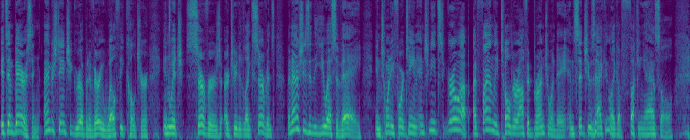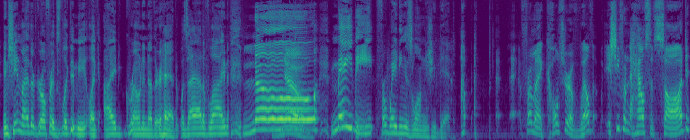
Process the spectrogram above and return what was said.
It's embarrassing. I understand she grew up in a very wealthy culture in which servers are treated like servants, but now she's in the US of A in 2014 and she needs to grow up. I finally told her off at brunch one day and said she was acting like a fucking asshole. And she and my other girlfriends looked at me like I'd grown another head. Was I out of line? No. No. Maybe for waiting as long as you did. Uh, uh, uh, from a culture of wealth, is she from the House of Saud?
